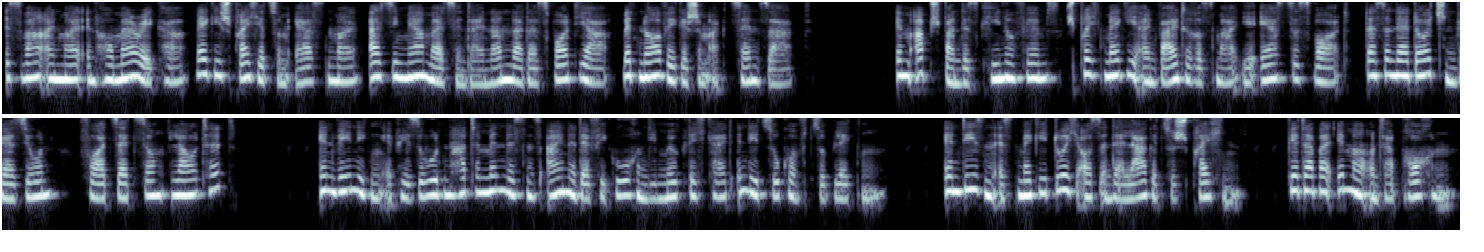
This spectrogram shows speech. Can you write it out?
es war einmal in Homerica, Maggie spreche zum ersten Mal, als sie mehrmals hintereinander das Wort Ja mit norwegischem Akzent sagt. Im Abspann des Kinofilms spricht Maggie ein weiteres Mal ihr erstes Wort, das in der deutschen Version Fortsetzung lautet In wenigen Episoden hatte mindestens eine der Figuren die Möglichkeit, in die Zukunft zu blicken. In diesen ist Maggie durchaus in der Lage zu sprechen, wird aber immer unterbrochen.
